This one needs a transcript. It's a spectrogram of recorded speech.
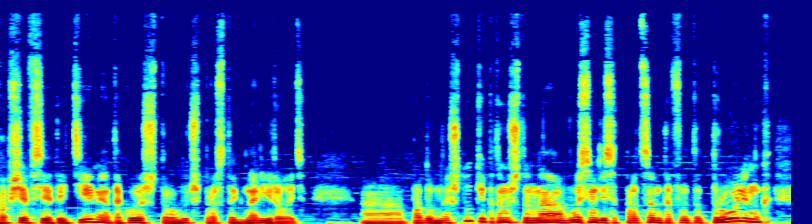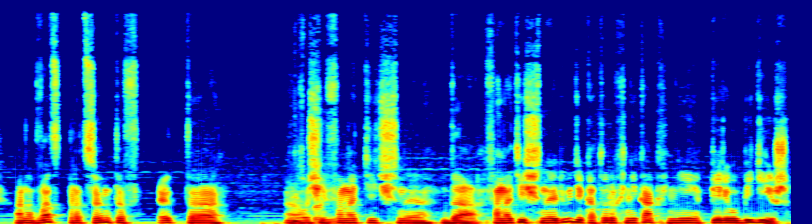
вообще всей этой теме такое, что лучше просто игнорировать а, подобные штуки, потому что на 80% это троллинг, а на 20% это а, очень фанатичные, да, фанатичные люди, которых никак не переубедишь.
